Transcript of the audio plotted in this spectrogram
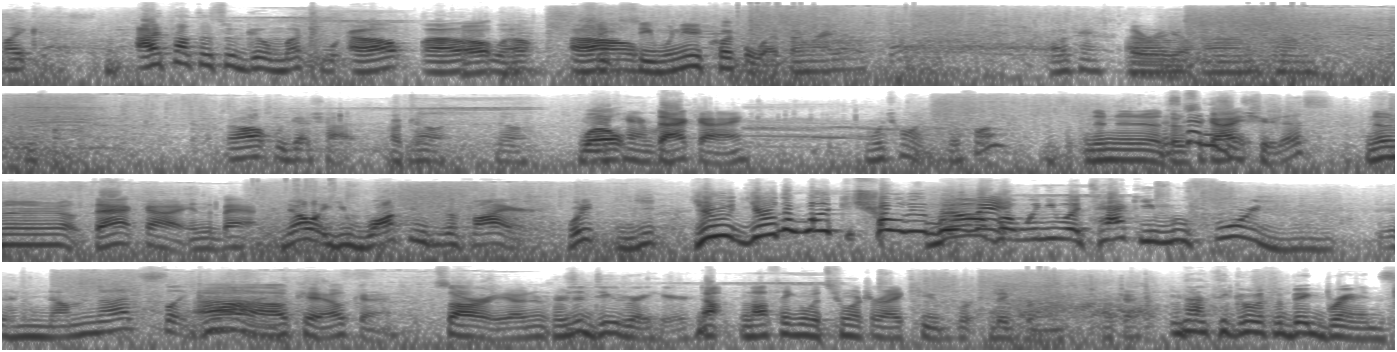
Like, I thought this would go much. Oh, oh, Oh, well. see, Oh. see, we need a weapon right now. Okay. There we um, go. Um, um. Oh, we got shot. Okay. No, no. Well, that guy. Which one? This one? No, no, no. This There's guy a guy. shoot us. No, no, no, no, no. That guy in the back. No, you walked into the fire. Wait, you, you you're the one controlling the No, but when you attack, you move forward. You uh, numbnuts. Like, come Ah, on. okay, okay. Sorry, I didn't. There's a dude right here. Not not thinking with 200 IQ, br- big brains. Okay. Not thinking with the big brains.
